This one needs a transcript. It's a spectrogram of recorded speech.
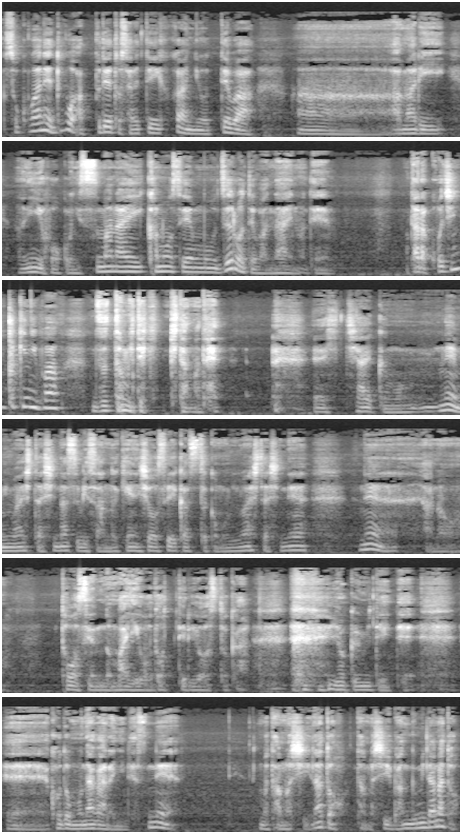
うそこがねどうアップデートされていくかによってはああまりいい方向に進まない可能性もゼロではないのでただ個人的にはずっと見てきたのでえー、ヒッチハイクもね見ましたしなすびさんの検証生活とかも見ましたしね。ねあの当選の舞を踊ってる様子とか よく見ていて、えー、子供ながらにですね、まあ、楽しいなと楽しい番組だなと。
